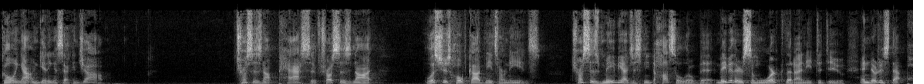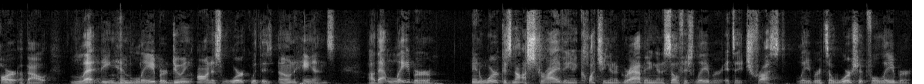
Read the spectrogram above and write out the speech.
going out and getting a second job. Trust is not passive. Trust is not, let's just hope God meets our needs. Trust is maybe I just need to hustle a little bit. Maybe there's some work that I need to do. And notice that part about letting him labor, doing honest work with his own hands. Uh, that labor and work is not a striving, a clutching, and a grabbing, and a selfish labor. It's a trust labor. It's a worshipful labor,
